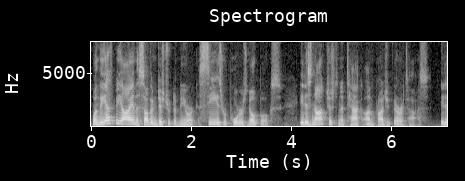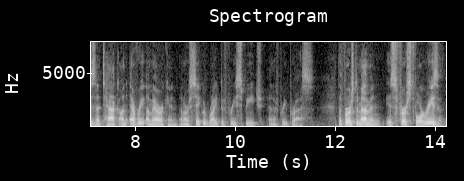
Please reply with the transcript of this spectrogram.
When the FBI in the Southern District of New York seize reporters' notebooks, it is not just an attack on Project Veritas. It is an attack on every American and our sacred right to free speech and a free press. The First Amendment is first for a reason.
